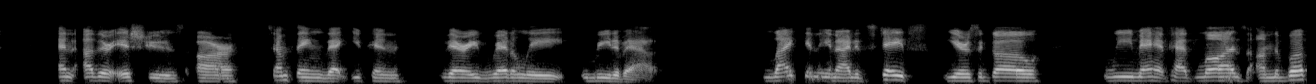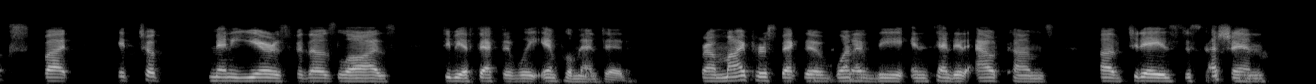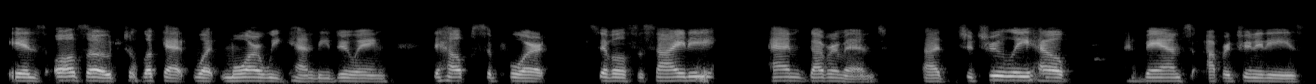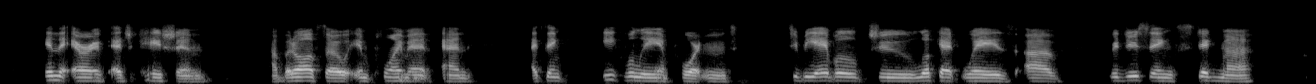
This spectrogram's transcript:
and other issues are something that you can very readily read about. Like in the United States years ago, we may have had laws on the books, but it took many years for those laws to be effectively implemented. From my perspective, one of the intended outcomes of today's discussion is also to look at what more we can be doing to help support civil society and government uh, to truly help advance opportunities in the area of education, uh, but also employment, and I think equally important to be able to look at ways of reducing stigma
